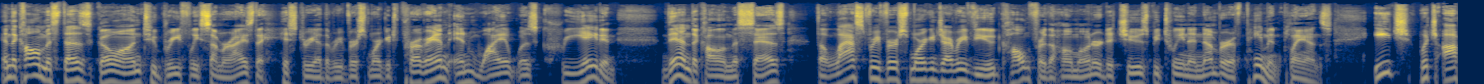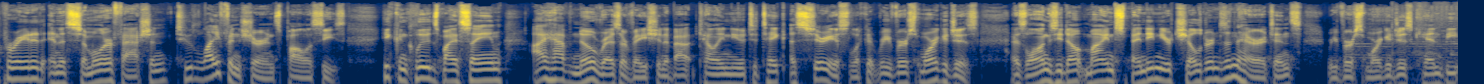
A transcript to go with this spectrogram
And the columnist does go on to briefly summarize the history of the reverse mortgage program and why it was created. Then the columnist says, the last reverse mortgage I reviewed called for the homeowner to choose between a number of payment plans, each which operated in a similar fashion to life insurance policies. He concludes by saying, I have no reservation about telling you to take a serious look at reverse mortgages. As long as you don't mind spending your children's inheritance, reverse mortgages can be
